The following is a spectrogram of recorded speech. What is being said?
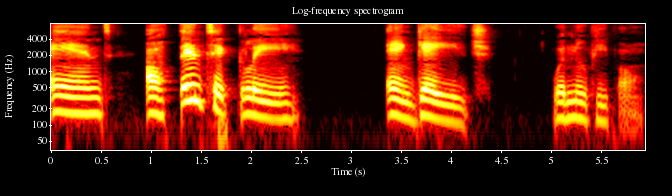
and authentically engage with new people.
